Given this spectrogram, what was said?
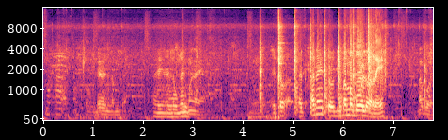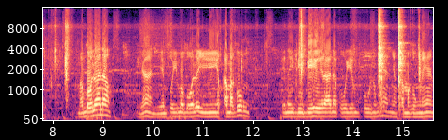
Mataas ang puno. Ayan lang ba. Ayun, ang longgan. Ito, at, ano ito? Di ba mabolo, re? Mabol. Mabolo, ano? Yan, yan po yung mabolo, yun yung kamagong. Yan ay bibihira na po yung punong yan, yung kamagong na yan.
